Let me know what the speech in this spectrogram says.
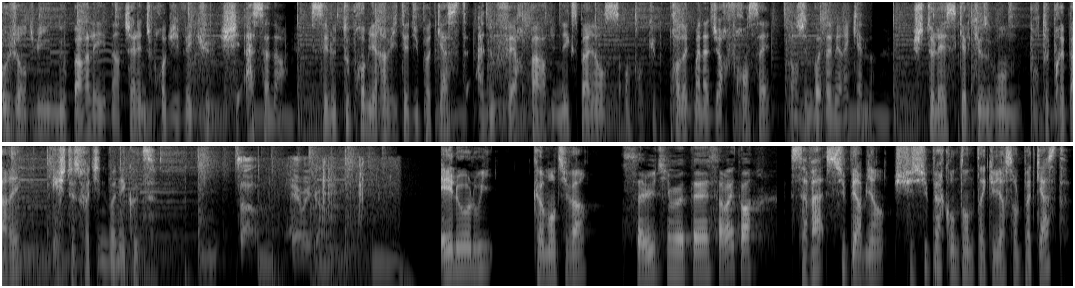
aujourd'hui nous parler d'un challenge produit vécu chez Asana. C'est le tout premier invité du podcast à nous faire part d'une expérience en tant que product manager français dans une boîte américaine. Je te laisse quelques secondes pour te préparer et je te souhaite une bonne écoute. So, here we go. Hello Louis, comment tu vas? Salut Timothée, ça va et toi? Ça va super bien, je suis super content de t'accueillir sur le podcast.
